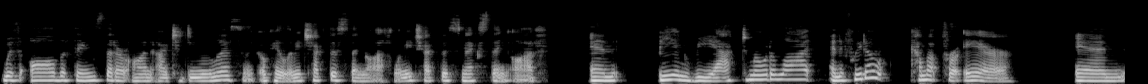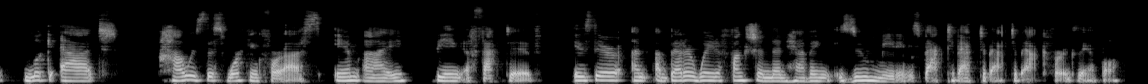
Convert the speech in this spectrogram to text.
with all the things that are on our to-do list. Like, okay, let me check this thing off. Let me check this next thing off and be in react mode a lot. And if we don't come up for air and look at how is this working for us? Am I being effective? Is there an, a better way to function than having Zoom meetings back to back to back to back, for example?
